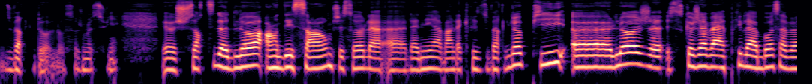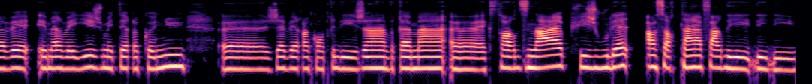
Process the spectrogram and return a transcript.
du verglas, là, ça, je me souviens. Euh, je suis sortie de là en décembre, c'est ça, euh, l'année avant la crise du verglas, puis euh, là, ce que j'avais appris là-bas, ça m'avait émerveillé, je m'étais reconnue, j'avais rencontré des gens vraiment extraordinaires, puis je voulais, en sortant, faire des, des, des,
